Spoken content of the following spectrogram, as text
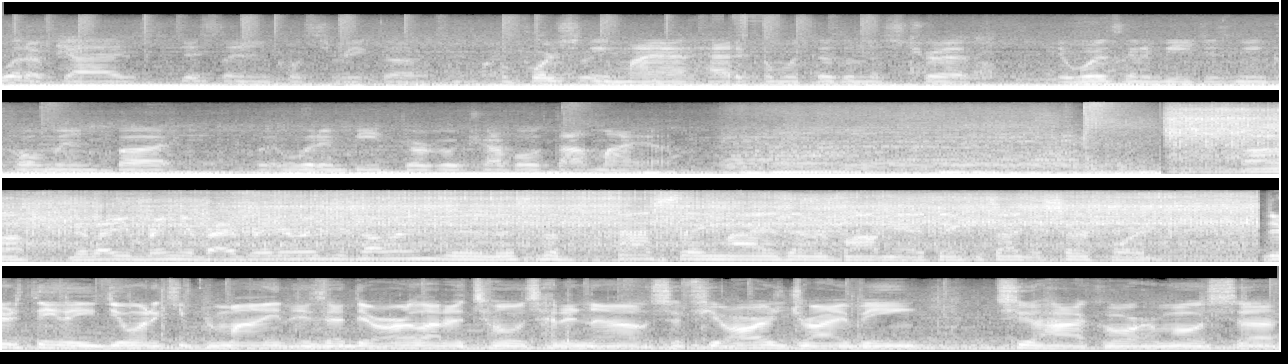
What up, guys? Just landed in Costa Rica. Unfortunately, Maya had to come with us on this trip. It was gonna be just me and Coleman, but it wouldn't be Third Wheel Travel without Maya. Uh, did I let you bring your vibrator with you, Coleman? Dude, this is the best thing Maya's ever bought me, I think, besides a surfboard. Other thing that you do want to keep in mind is that there are a lot of tows heading out. So if you are driving to Jaco or Hermosa,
